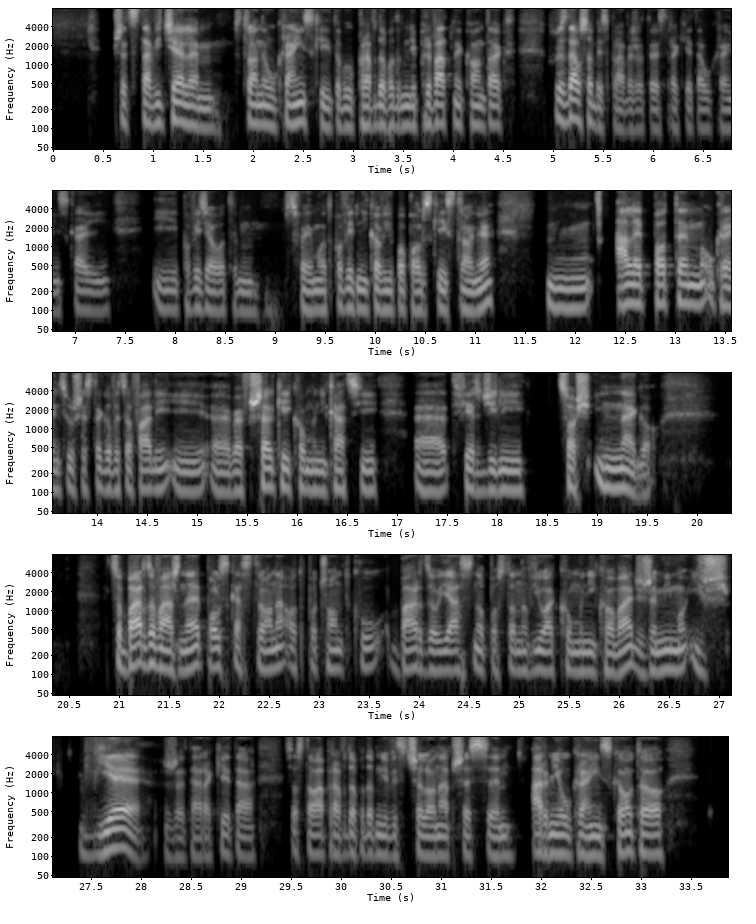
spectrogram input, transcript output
przedstawicielem strony ukraińskiej. To był prawdopodobnie prywatny kontakt, który zdał sobie sprawę, że to jest rakieta ukraińska i, i powiedział o tym swojemu odpowiednikowi po polskiej stronie. Mm, ale potem Ukraińcy już się z tego wycofali i e, we wszelkiej komunikacji e, twierdzili coś innego. Co bardzo ważne, polska strona od początku bardzo jasno postanowiła komunikować, że mimo iż wie, że ta rakieta została prawdopodobnie wystrzelona przez armię ukraińską, to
